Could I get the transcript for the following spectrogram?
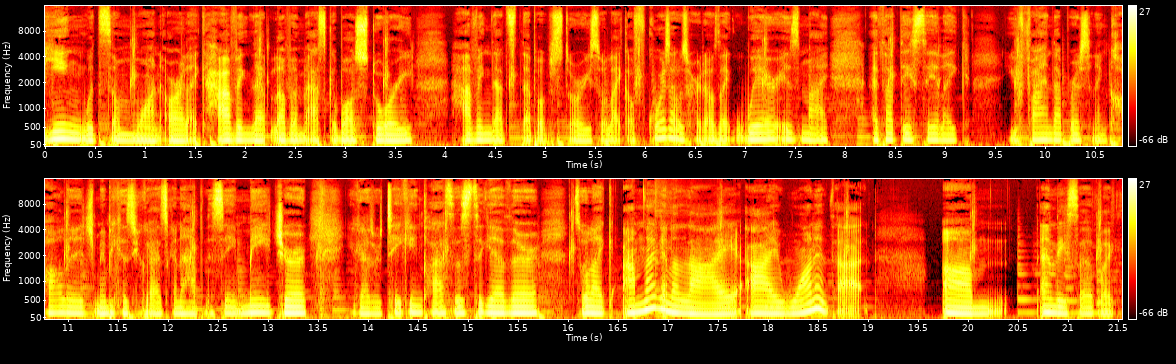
being with someone or like having that love and basketball story, having that step up story. So, like, of course, I was hurt. I was like, where is my. I thought they say, like, you find that person in college, maybe because you guys are gonna have the same major, you guys are taking classes together. So, like, I'm not gonna lie, I wanted that. Um, and they said like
